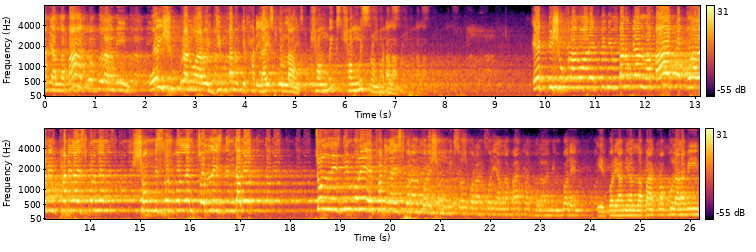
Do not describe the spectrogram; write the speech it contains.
আমি আল্লাহ ওই শুক্রাণু আর ওই ডিম্বাণুকে ফার্টিলাইজ করলাম সংমিশ্রণ ঘটালাম। একটি শুক্রাণু আর একটি ডিম্বাণুকে আল্লাহ পাক রব্বুল আলামিন ফার্টিলাইজ করলেন, সংমিশ্রণ করলেন, চল্লিশ দিন যাবত চল্লিশ দিন করে ফার্টিলাইজ করার পরে, সংমিশ্রণ করার পরে আল্লাহ পাক রব্বুল আলামিন বলেন, এরপরে আমি আল্লাহ পাক রব্বুল আলামিন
